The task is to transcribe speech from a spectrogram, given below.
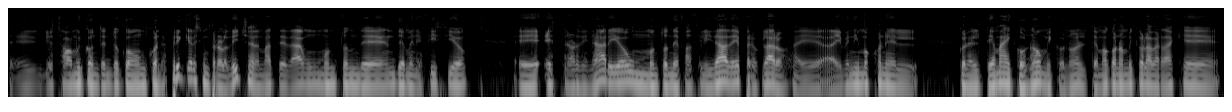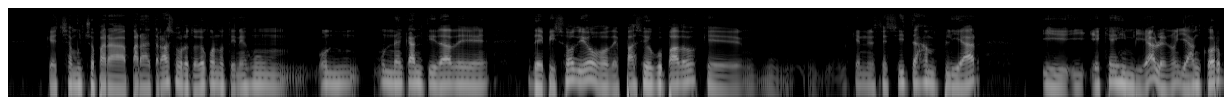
Eh, yo estaba muy contento con, con, Spreaker, siempre lo he dicho. Además, te da un montón de, beneficios eh, extraordinarios, un montón de facilidades. Pero claro, ahí venimos con el, con el tema económico, ¿no? El tema económico, la verdad es que que echa mucho para, atrás, sobre todo cuando tienes una cantidad de, episodios o de espacios ocupados que, que necesitas ampliar y, es que es inviable, ¿no? Y Anchor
